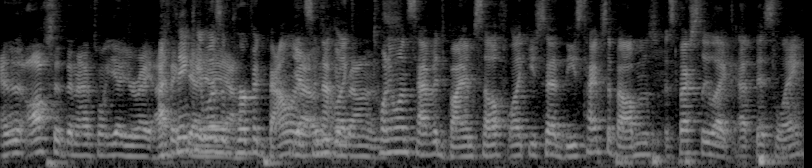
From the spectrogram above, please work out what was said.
and then offset. Then I have twenty. Yeah, you're right. I, think, yeah, it yeah, was yeah. a perfect balance Yeah, it and was that like balance. 21 Savage by himself like you said these types of albums especially like at this length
